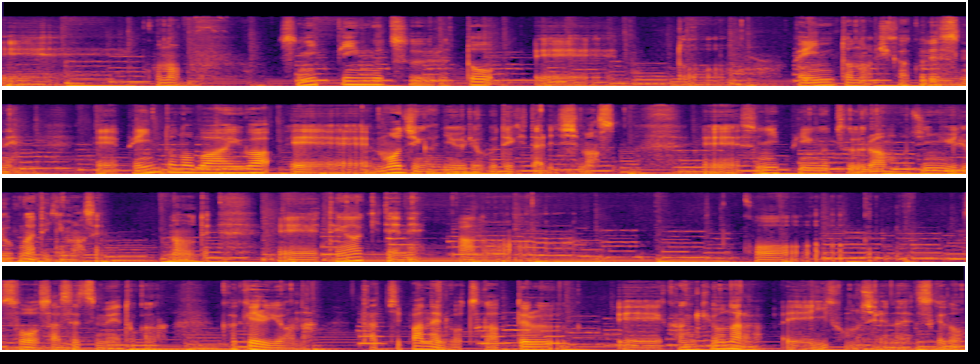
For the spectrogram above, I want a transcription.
えー、このスニッピングツールとえー、っとペイントの比較ですね。えー、ペイントの場合は、えー、文字が入力できたりします、えー、スニッピングツールは文字入力ができません。なので、え手書きでね、あのこう操作説明とかが書けるようなタッチパネルを使ってる、え環境なら、えいいかもしれないですけど、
